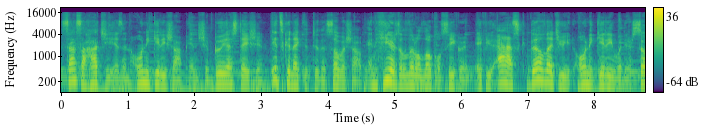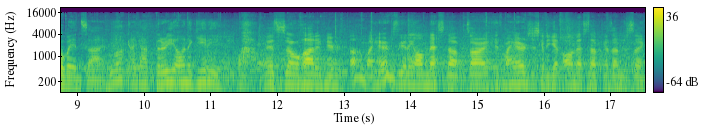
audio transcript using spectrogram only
Sasahachi is an onigiri shop in Shibuya Station. It's connected to the soba shop. And here's a little local secret. If you ask, they'll let you eat onigiri with your soba inside. Look, I got three onigiri. It's so hot in here. Oh, my hair is getting all messed up. Sorry, it's, my hair is just gonna get all messed up because I'm just like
